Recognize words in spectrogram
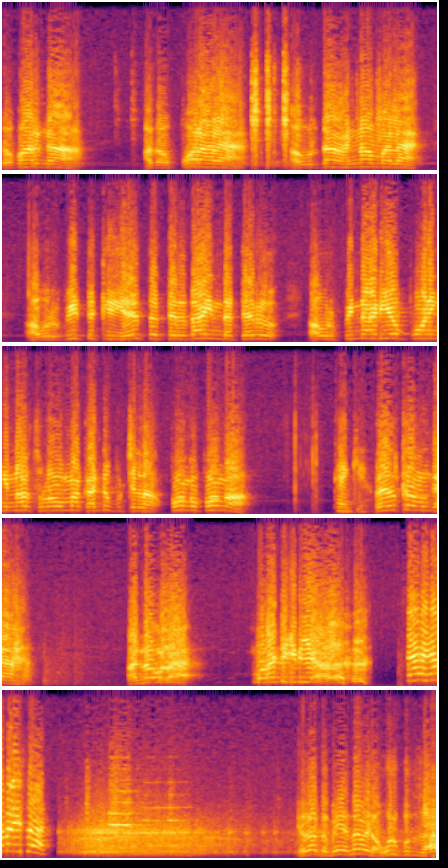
இதோ பாருங்க. அத போறார. அவர் தான் அண்ணாமலை. அவர் வீட்டுக்கு எழுத்த தெரு தான் இந்த தெரு. அவர் பின்னாடியே போனீங்கன்னா சுலபமா கண்டுபிடிச்சிடலாம். போங்க போங்க. தேங்க்யூ வெல்கம்ங்க அண்ணாமலை மாட்டிக்கிட்டியா? சார் அண்ணாமலை சார் என்ன தம்பி என்ன வேணும்? ஊரு புதுசா?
